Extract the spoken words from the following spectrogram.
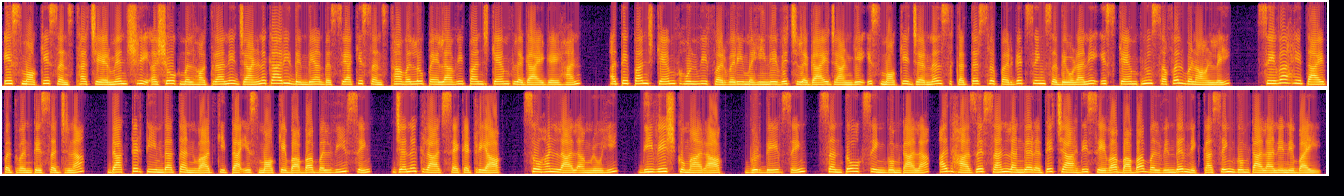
ਇਸ ਮੌਕੇ ਸੰਸਥਾ ਚੇਅਰਮੈਨ ਸ਼੍ਰੀ ਅਸ਼ੋਕ ਮਲਹੋਤਰਾ ਨੇ ਜਾਣਕਾਰੀ ਦਿੰਦਿਆਂ ਦੱਸਿਆ ਕਿ ਸੰਸਥਾ ਵੱਲੋਂ ਪਹਿਲਾਂ ਵੀ ਪੰਜ ਕੈਂਪ ਲਗਾਏ ਗਏ ਹਨ ਅਤੇ ਪੰਜ ਕੈਂਪ ਹੁਣ ਵੀ ਫਰਵਰੀ ਮਹੀਨੇ ਵਿੱਚ ਲਗਾਏ ਜਾਣਗੇ। ਇਸ ਮੌਕੇ ਜਰਨਲ ਸਕੱਤਰ ਸ੍ਰ ਪ੍ਰਗਟ ਸਿੰਘ ਸਦਿਓੜਾ ਨੇ ਇਸ ਕੈਂਪ ਨੂੰ ਸਫਲ ਬਣਾਉਣ ਲਈ ਸੇਵਾ ਹਿਤਾਏ ਪਤਵੰਤੇ ਸੱਜਣਾ, ਡਾਕਟਰ ਟੀਮ ਦਾ ਧੰਨਵਾਦ ਕੀਤਾ। ਇਸ ਮੌਕੇ ਬਾਬਾ ਬਲਵੀਰ ਸਿੰਘ, ਜਨਕ ਰਾਜ ਸੈਕਟਰੀ ਆਪ, ਸੋਹਣ ਲਾਲ ਅਮਰੋਹੀ, ਦੀਵੇਸ਼ ਕੁਮਾਰ ਆਪ, ਗੁਰਦੇਵ ਸਿੰਘ, ਸੰਤੋਖ ਸਿੰਘ ਗੁਮਟਾਲਾ ਅਦ ਹਾਜ਼ਰ ਸਨ। ਲੰਗਰ ਅਤੇ ਚਾਹ ਦੀ ਸੇਵਾ ਬਾਬਾ ਬਲਵਿੰਦਰ ਨਿੱਕਾ ਸਿੰਘ ਗੁਮਟਾਲਾ ਨੇ ਨਿਭਾਈ।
